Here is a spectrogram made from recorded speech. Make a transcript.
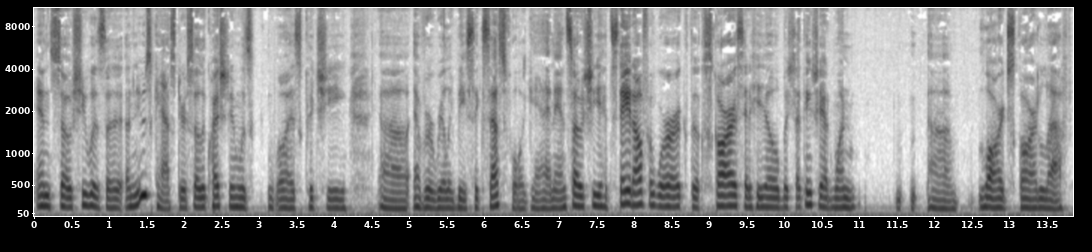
and so she was a, a newscaster. So the question was, was could she uh, ever really be successful again? And so she had stayed off of work. The scars had healed, but I think she had one uh, large scar left.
